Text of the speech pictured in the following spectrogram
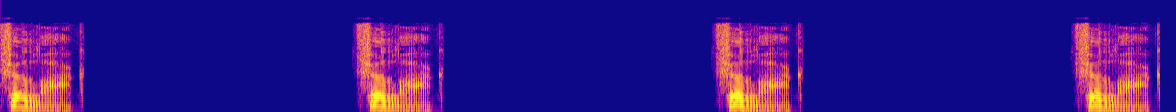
Phillock Phillock Phillock Phillock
